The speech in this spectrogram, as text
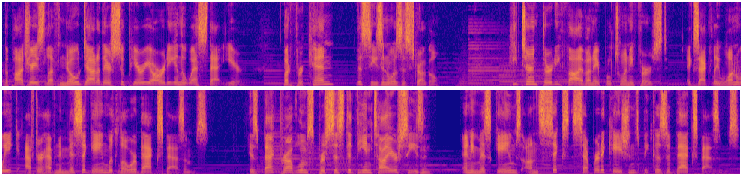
the Padres left no doubt of their superiority in the West that year. But for Ken, the season was a struggle. He turned 35 on April 21st, exactly one week after having to miss a game with lower back spasms. His back problems persisted the entire season, and he missed games on six separate occasions because of back spasms.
